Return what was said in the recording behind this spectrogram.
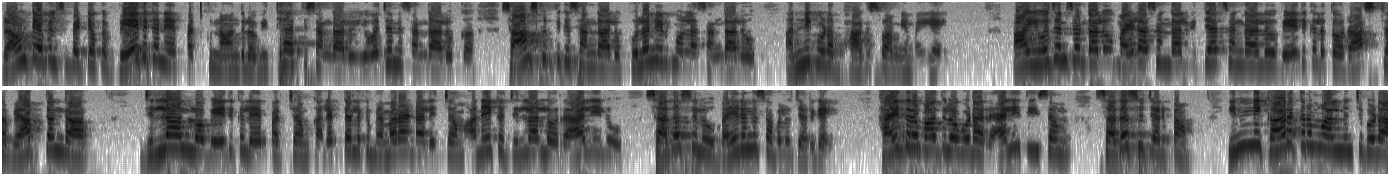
రౌండ్ టేబుల్స్ పెట్టి ఒక వేదికను ఏర్పరచుకున్నాం. అందులో విద్యార్థి సంఘాలు యువజన సంఘాలు సాంస్కృతిక సంఘాలు కుల నిర్మూలన సంఘాలు అన్ని కూడా భాగస్వామ్యం అయ్యాయి ఆ యువజన సంఘాలు మహిళా సంఘాలు విద్యార్థి సంఘాలు వేదికలతో రాష్ట్ర వ్యాప్తంగా జిల్లాల్లో వేదికలు ఏర్పరిచాం. కలెక్టర్లకు మెమరాండాలు ఇచ్చాం. అనేక జిల్లాల్లో ర్యాలీలు సదస్సులు బహిరంగ సభలు జరిగాయి. హైదరాబాద్లో కూడా ర్యాలీ తీసాం సదస్సు జరిపాం. ఇన్ని కార్యక్రమాల నుంచి కూడా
